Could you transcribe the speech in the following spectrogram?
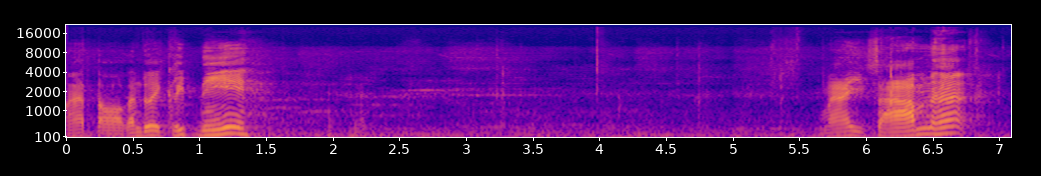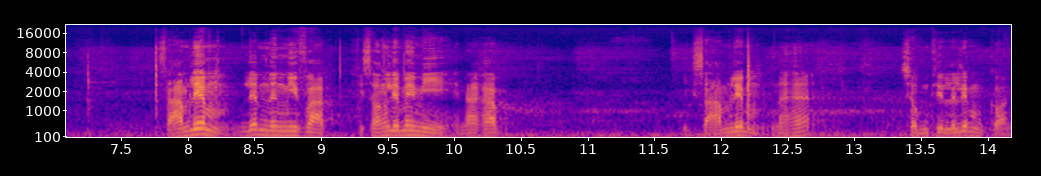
มาต่อกันด้วยคลิปนี้ มาอีกสามนะฮะสามเล่มเล่มหนึ่งมีฝักอีกสองเล่มไม่มีนะครับ อีกสามเล่มนะฮะชมทีละเล่มก่อน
